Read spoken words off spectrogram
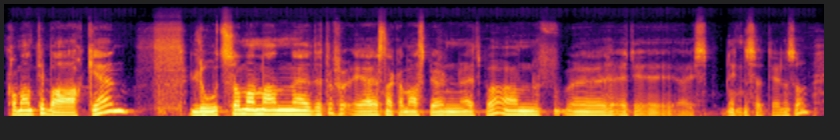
kom han tilbake igjen lot som om han dette, Jeg snakka med Asbjørn etterpå, han, et, 1970 eller noe sånt.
